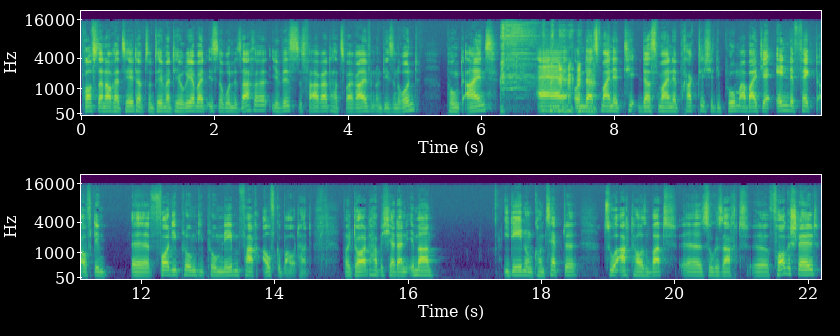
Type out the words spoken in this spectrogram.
Profs dann auch erzählt habe zum Thema Theoriearbeit, ist eine runde Sache. Ihr wisst, das Fahrrad hat zwei Reifen und die sind rund. Punkt eins. äh, und dass meine, dass meine praktische Diplomarbeit ja Endeffekt auf dem äh, Vordiplom, Diplom-Nebenfach aufgebaut hat. Weil dort habe ich ja dann immer Ideen und Konzepte zu 8000 Watt, äh, so gesagt, äh, vorgestellt.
